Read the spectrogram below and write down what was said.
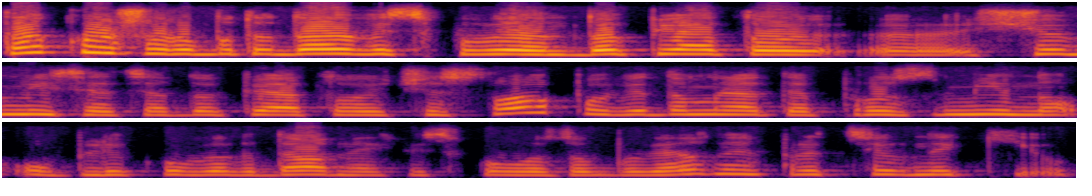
Також роботодавець повинен до 5, е, щомісяця до 5 числа повідомляти про зміну облікових даних військовозобов'язаних працівників.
